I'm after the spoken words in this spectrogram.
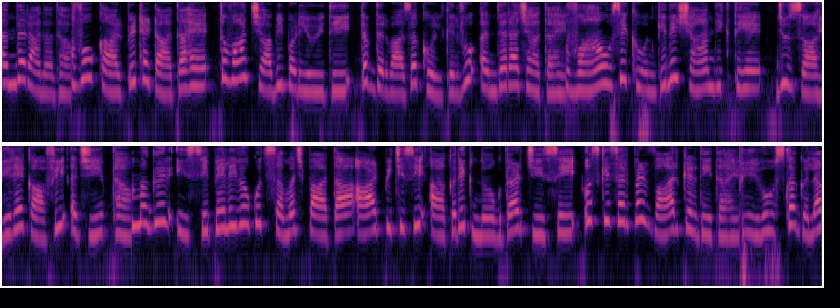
अंदर आना था। वो कारपेट हटाता है तो वहाँ चाबी पड़ी हुई थी, तब दरवाज़ा खोलकर वो अंदर आ जाता है। वहाँ उसे खून के निशान दिखते हैं, जो ज़ाहिर है काफ़ी अजीब था। मगर इससे पहले वो कुछ समझ पाता, आठ पीछे से आकर एक नोकदार चीज़ से उसके सर पर वार कर देता है। फिर वो उसका गला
